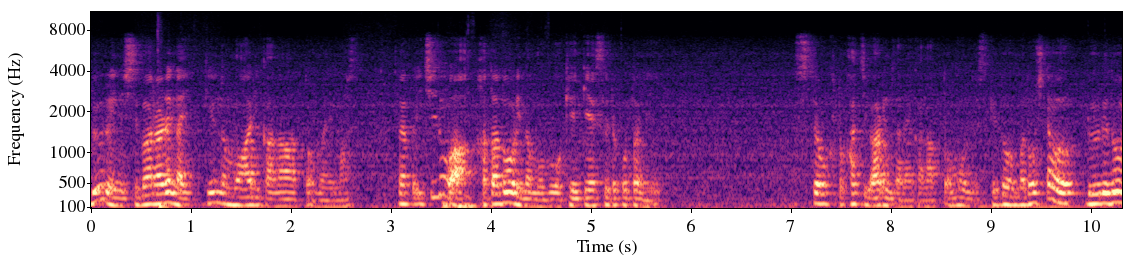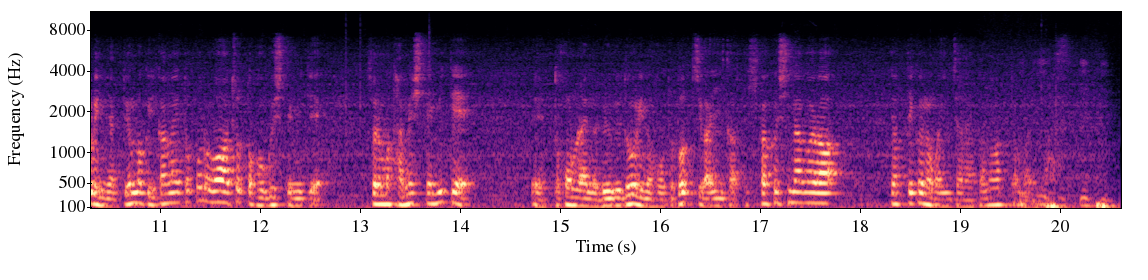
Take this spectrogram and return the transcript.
ルールに縛られないっていうのもありかなと思います。やっぱ一度は型通りのモブを経験することにしておくと価値があるんじゃないかなと思うんですけど、まあ、どうしてもルール通りにやってうまくいかないところはちょっとほぐしてみて、それも試してみて、えっと、本来のルール通りの方とどっちがいいかって比較しながらやっていくのがいいんじゃないかなと思います。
